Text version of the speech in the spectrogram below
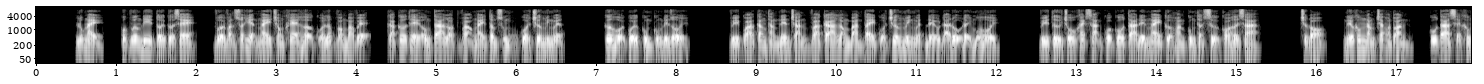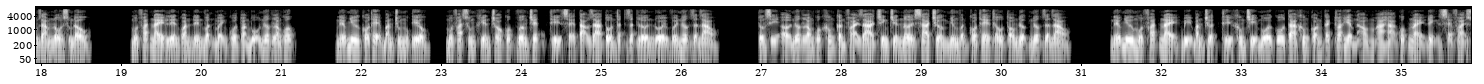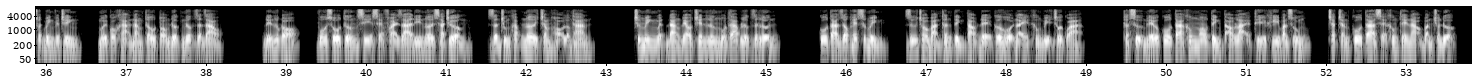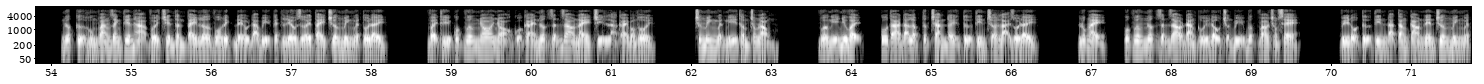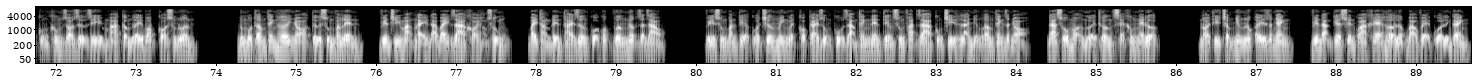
Lúc này, quốc vương đi tới cửa xe, vừa vặn xuất hiện ngay trong khe hở của lớp vòng bảo vệ, cả cơ thể ông ta lọt vào ngay tầm súng của trương minh nguyệt. Cơ hội cuối cùng cũng đến rồi vì quá căng thẳng nên chắn và cả lòng bàn tay của trương minh nguyệt đều đã đổ đầy mồ hôi. Vì từ chỗ khách sạn của cô ta đến ngay cửa hoàng cung thật sự có hơi xa. Trước đó, nếu không nắm chắc hoàn toàn, cô ta sẽ không dám nổ súng đâu. Một phát này liên quan đến vận mệnh của toàn bộ nước long quốc. Nếu như có thể bắn trúng mục tiêu, một phát súng khiến cho quốc vương chết thì sẽ tạo ra tổn thất rất lớn đối với nước dẫn giao. Tướng sĩ ở nước long quốc không cần phải ra chinh chiến nơi xa trường nhưng vẫn có thể thâu tóm được nước dẫn giao. Nếu như một phát này bị bắn trượt thì không chỉ mỗi cô ta không còn cách thoát hiểm nào mà hạ quốc này định sẽ phải xuất binh viễn trinh mới có khả năng thâu tóm được nước dẫn giao đến lúc đó, vô số tướng sĩ sẽ phải ra đi nơi xa trường, dân chúng khắp nơi chăm họ lầm than. Trương minh nguyệt đang đeo trên lưng một áp lực rất lớn. Cô ta dốc hết sức mình, giữ cho bản thân tỉnh táo để cơ hội này không bị trôi qua. Thật sự nếu cô ta không mau tỉnh táo lại thì khi bắn súng, chắc chắn cô ta sẽ không thể nào bắn chuẩn được. Nước cự hùng vang danh thiên hạ với chiến thần tay lơ vô địch đều đã bị kết liêu dưới tay trương minh nguyệt tôi đây. Vậy thì quốc vương nho nhỏ của cái nước dẫn dao này chỉ là cái bóng thôi. Trương minh nguyệt nghĩ thầm trong lòng. Vừa nghĩ như vậy, cô ta đã lập tức tràn đầy tự tin trở lại rồi đây. Lúc này quốc vương nước dẫn dao đang túi đầu chuẩn bị bước vào trong xe. Vì độ tự tin đã tăng cao nên trương minh nguyệt cũng không do dự gì mà cầm lấy bóp cò súng luôn. Đùng một âm thanh hơi nhỏ từ súng văng lên, viên trí mạng này đã bay ra khỏi họng súng, bay thẳng đến thái dương của quốc vương nước dẫn dao. Vì súng bắn tỉa của trương minh nguyệt có cải dụng cụ giảm thanh nên tiếng súng phát ra cũng chỉ là những âm thanh rất nhỏ, đa số mọi người thường sẽ không nghe được. Nói thì chậm nhưng lúc ấy rất nhanh, viên đạn kia xuyên qua khe hở lớp bảo vệ của lính canh.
